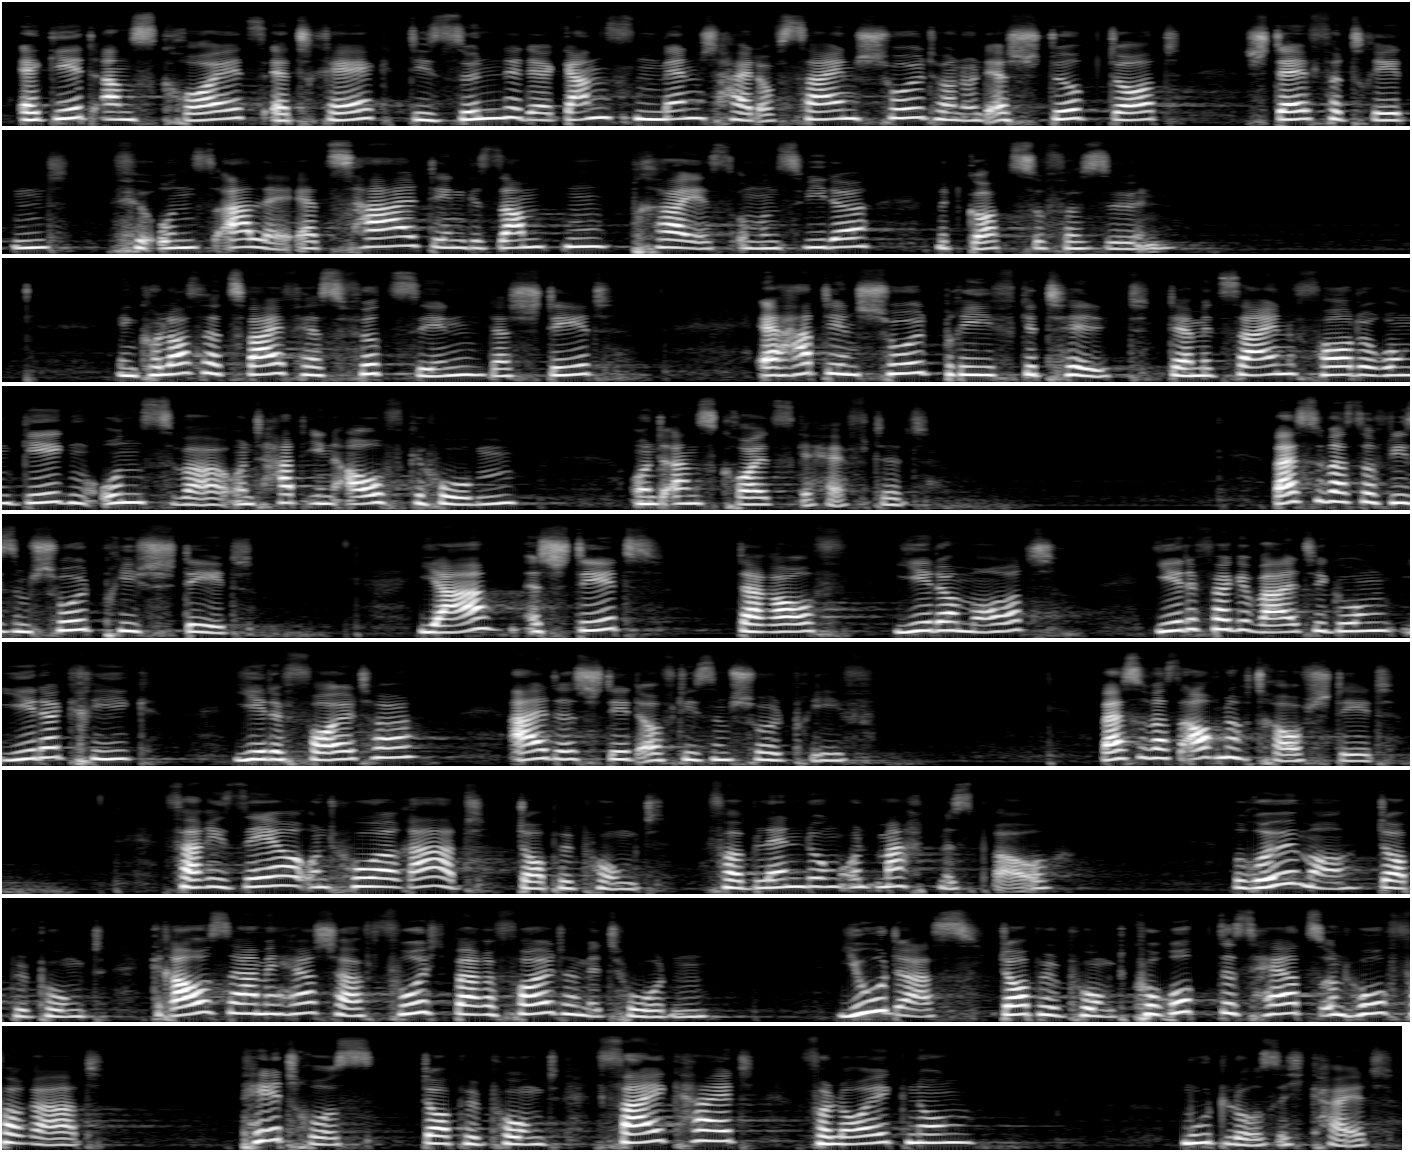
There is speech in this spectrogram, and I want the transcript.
Er geht ans Kreuz, er trägt die Sünde der ganzen Menschheit auf seinen Schultern und er stirbt dort stellvertretend für uns alle. Er zahlt den gesamten Preis, um uns wieder mit Gott zu versöhnen. In Kolosser 2, Vers 14, da steht, er hat den Schuldbrief getilgt, der mit seinen Forderungen gegen uns war, und hat ihn aufgehoben und ans Kreuz geheftet. Weißt du, was auf diesem Schuldbrief steht? Ja, es steht darauf, jeder Mord, jede Vergewaltigung, jeder Krieg, jede Folter, all das steht auf diesem Schuldbrief. Weißt du, was auch noch drauf steht? Pharisäer und Hoher Rat, Doppelpunkt, Verblendung und Machtmissbrauch. Römer, Doppelpunkt, grausame Herrschaft, furchtbare Foltermethoden. Judas, Doppelpunkt, korruptes Herz und Hochverrat. Petrus, Doppelpunkt, Feigheit, Verleugnung, Mutlosigkeit.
